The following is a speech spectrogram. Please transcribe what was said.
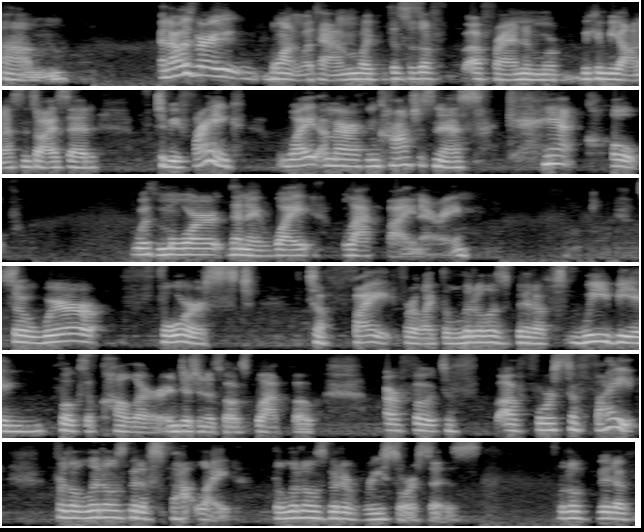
um, and I was very blunt with him. Like, this is a, a friend and we can be honest. And so I said, to be frank, white American consciousness can't cope with more than a white black binary. So we're forced to fight for like the littlest bit of we being folks of color, indigenous folks, black folk, are, fo- to, are forced to fight for the littlest bit of spotlight, the littlest bit of resources, little bit of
